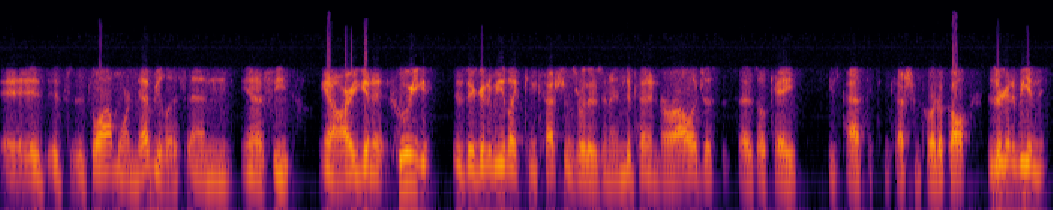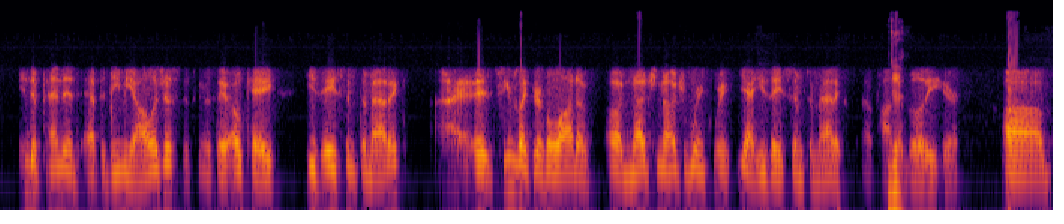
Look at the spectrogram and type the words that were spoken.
it, it's it's a lot more nebulous, and you know he you know are you going to who are you is there going to be like concussions where there's an independent neurologist that says okay he's passed the concussion protocol? Is there going to be an independent epidemiologist that's going to say okay he's asymptomatic? It seems like there's a lot of uh, nudge, nudge, wink, wink. Yeah, he's asymptomatic uh, possibility here. Um,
